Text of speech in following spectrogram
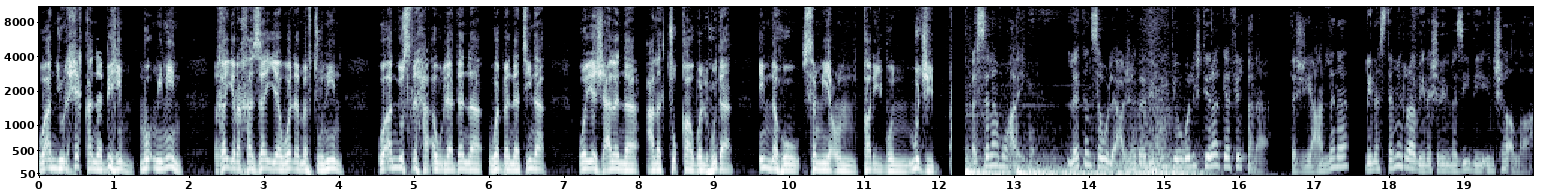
وأن يلحقنا بهم مؤمنين غير خزايا ولا مفتونين وأن يصلح أولادنا وبناتنا ويجعلنا على التقى والهدى. إنه سميع قريب مجيب. السلام عليكم. لا تنسوا الإعجاب بالفيديو والاشتراك في القناة. تشجيعا لنا لنستمر بنشر المزيد إن شاء الله.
